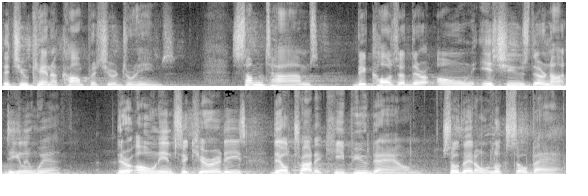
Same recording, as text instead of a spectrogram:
that you can't accomplish your dreams. Sometimes because of their own issues they're not dealing with, their own insecurities. They'll try to keep you down so they don't look so bad.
